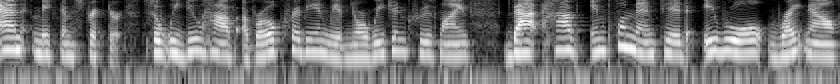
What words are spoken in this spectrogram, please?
and make them stricter. So we do have a Royal Caribbean, we have Norwegian Cruise Line that have implemented a rule right now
